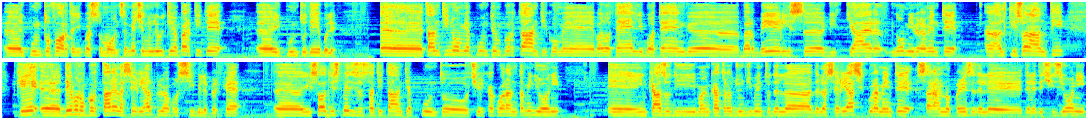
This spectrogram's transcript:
eh, il punto forte di questo Monza, invece nelle ultime partite eh, il punto debole eh, tanti nomi appunto importanti come Balotelli, Boateng, eh, Barberis, Ghicchiaer, nomi veramente eh, altisonanti che eh, devono portare la Serie A il prima possibile perché eh, i soldi spesi sono stati tanti, appunto circa 40 milioni e in caso di mancato raggiungimento della, della Serie A sicuramente saranno prese delle, delle decisioni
